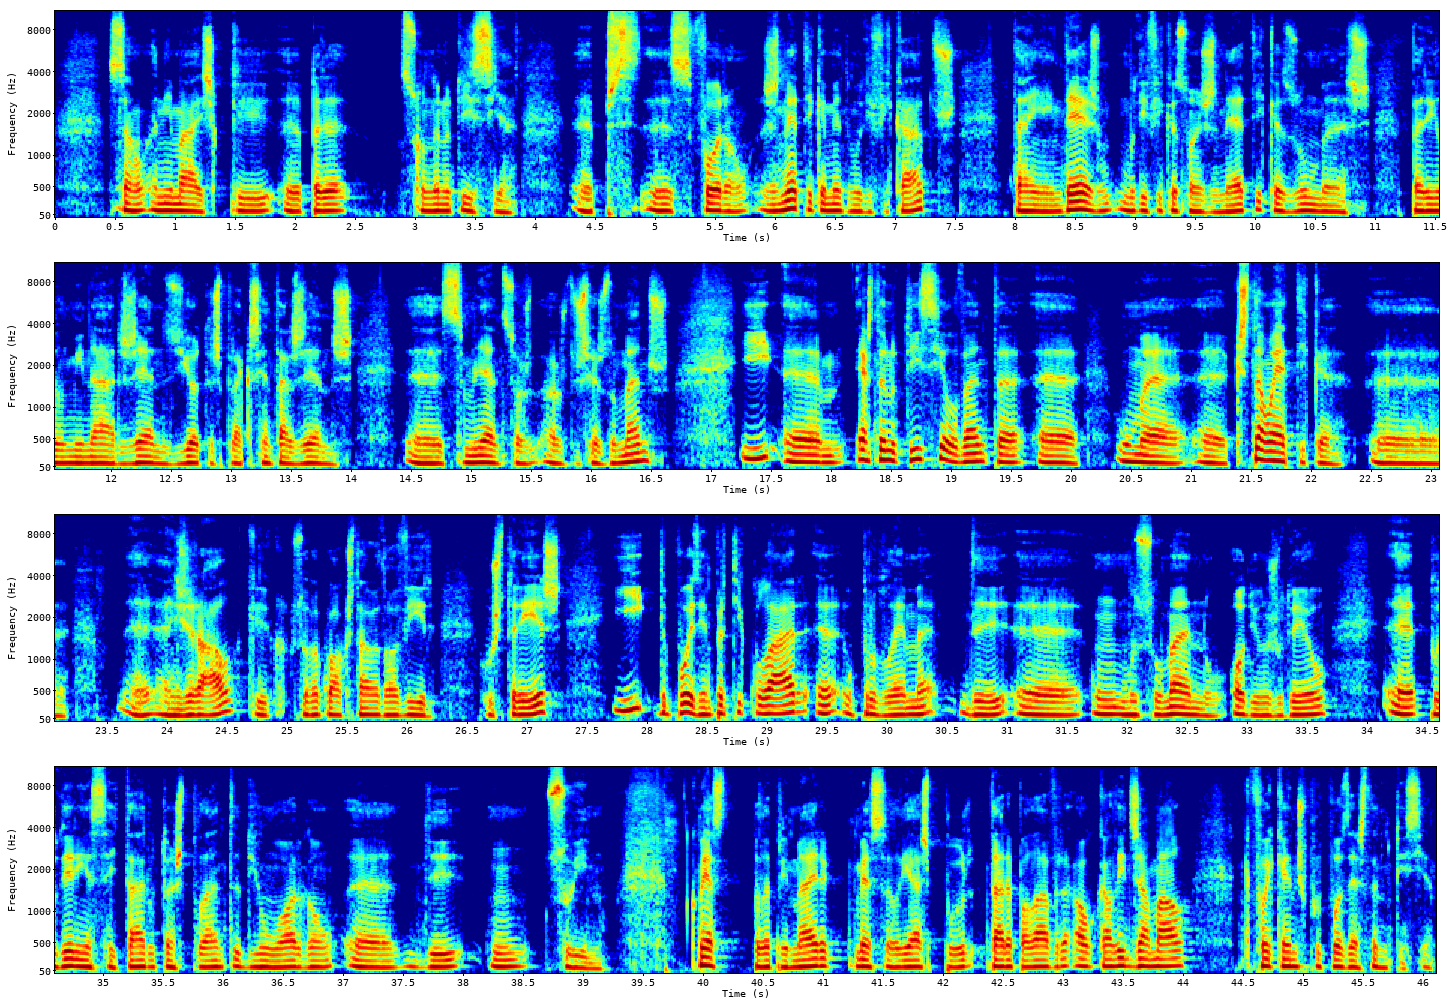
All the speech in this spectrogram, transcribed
São animais que, uh, para, segundo a notícia, foram geneticamente modificados têm 10 modificações genéticas, umas para eliminar genes e outras para acrescentar genes uh, semelhantes aos, aos, dos seres humanos. E uh, esta notícia levanta uh, uma questão ética em geral, que, sobre a qual gostava de ouvir os três, e depois, em particular, uh, o problema de uh, um muçulmano ou de um judeu uh, poderem aceitar o transplante de um órgão de um suíno. Começo pela primeira, começo, aliás, por dar a palavra ao Khalid Jamal, que foi quem nos propôs esta notícia.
